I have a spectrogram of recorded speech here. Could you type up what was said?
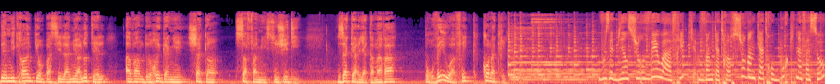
des migrants qui ont passé la nuit à l'hôtel avant de regagner chacun sa famille ce jeudi. Zakaria Kamara pour VO Afrique Conakry. Vous êtes bien sur VOA Afrique, 24 heures sur 24 au Burkina Faso,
